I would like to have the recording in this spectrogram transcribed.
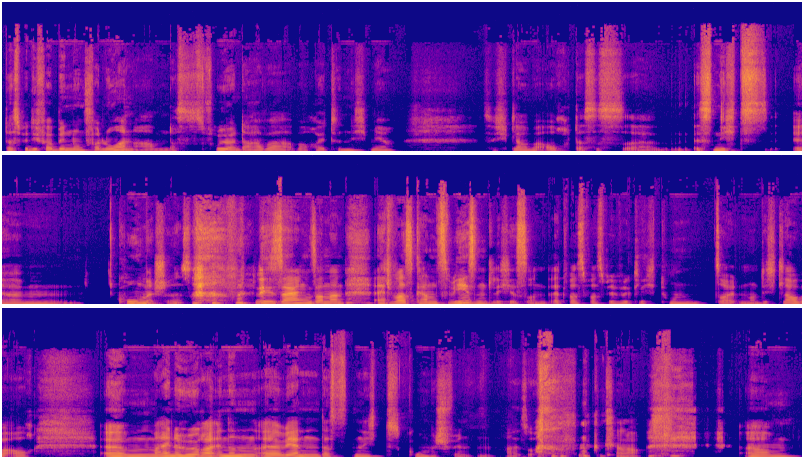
dass wir die Verbindung verloren haben, dass es früher da war, aber heute nicht mehr. Also ich glaube auch, dass es äh, ist nichts ähm, Komisches, würde ich sagen, sondern etwas ganz Wesentliches und etwas, was wir wirklich tun sollten. Und ich glaube auch, ähm, meine HörerInnen äh, werden das nicht komisch finden. Also, genau. Ähm,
